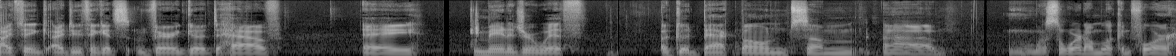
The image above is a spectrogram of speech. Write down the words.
I think I do think it's very good to have a manager with a good backbone, some uh, what's the word I'm looking for?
